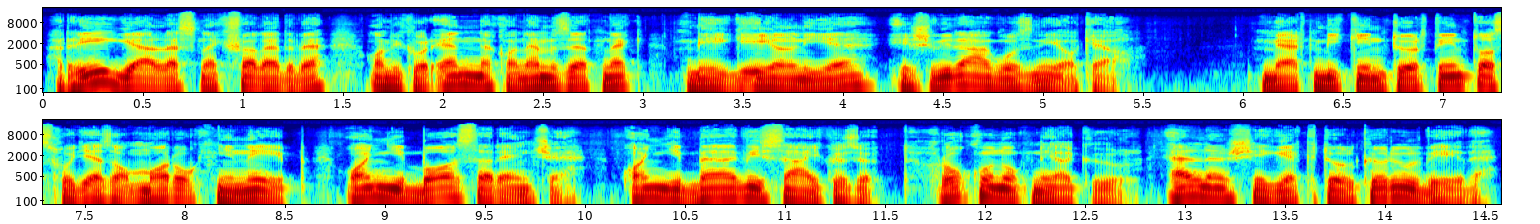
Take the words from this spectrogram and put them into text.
régen lesznek feledve, amikor ennek a nemzetnek még élnie és virágoznia kell. Mert miként történt az, hogy ez a maroknyi nép annyi balszerencse, annyi belviszály között, rokonok nélkül, ellenségektől körülvéve,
